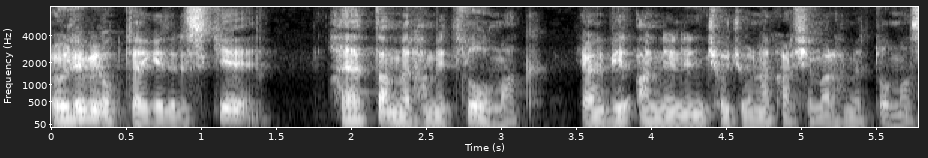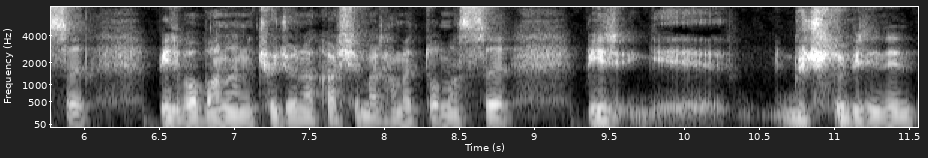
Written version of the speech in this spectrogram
öyle bir noktaya geliriz ki hayattan merhametli olmak, yani bir annenin çocuğuna karşı merhametli olması, bir babanın çocuğuna karşı merhametli olması, bir e, güçlü birinin,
